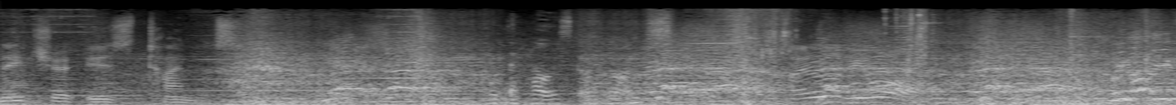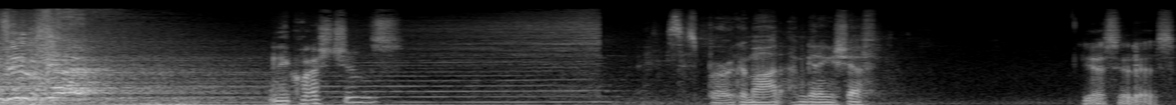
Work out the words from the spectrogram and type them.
Nature is timeless. What the hell is going on? I love you all. We love you too, Chef! Any questions? Is this bergamot I'm getting, Chef? Yes, it is.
